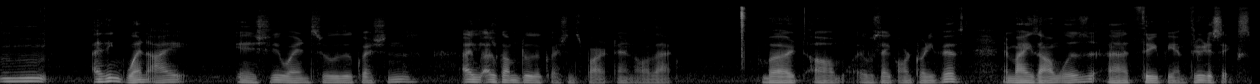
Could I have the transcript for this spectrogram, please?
mm, i think when i initially went through the questions I'll, I'll come to the questions part and all that. But um, it was like on 25th and my exam was at 3 p.m 3 to 6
